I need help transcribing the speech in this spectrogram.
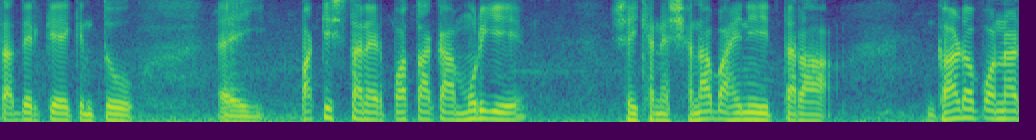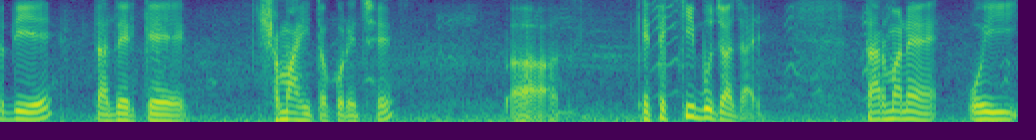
তাদেরকে কিন্তু এই পাকিস্তানের পতাকা মুড়িয়ে সেইখানে সেনাবাহিনীর তারা গার্ড অফ অনার দিয়ে তাদেরকে সমাহিত করেছে। এতে কি বোঝা যায়? তার মানে ওই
